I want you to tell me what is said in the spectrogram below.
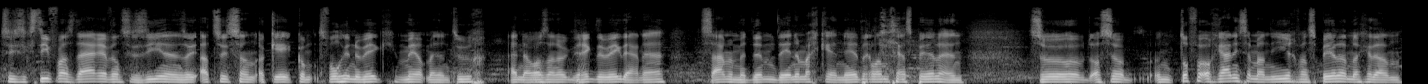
C60 was daar, heeft ons gezien en zo, had zoiets van: oké, okay, komt volgende week mee op mijn tour. En dat was dan ook direct de week daarna samen met hem Denemarken en Nederland gaan spelen. En zo, dat was zo een toffe organische manier van spelen, omdat je dan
